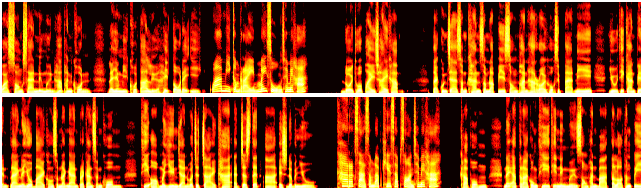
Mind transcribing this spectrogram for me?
กว่า 215,000 คน และยังมีโควต้าเหลือให้โตได้อีก ว่ามีกำไรไม่สูงใช่ไหมคะ โดยทั่วไปใช่ครับ แต่กุญแจสำคัญสำหรับปี 2568 นี้ อยู่ที่การเปลี่ยนแปลงนโยบายของสำนักงานประกันสังคม ที่ออกมายืนยันว่าจะจ่ายค่า adjusted RHW ค่ารักษาสำหรับเคสซับซ้อนใช่ไหมคะ ครับผม ในอัตราคงที่ที่ 12,000 บาทตลอดทั้งปี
